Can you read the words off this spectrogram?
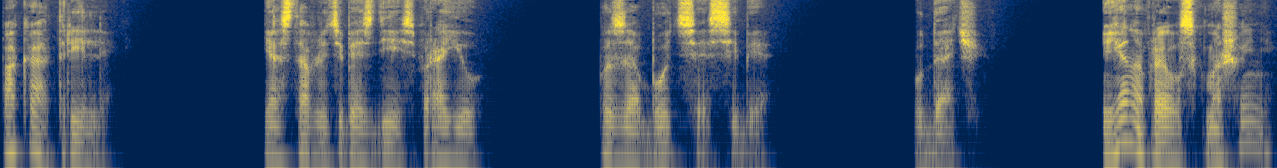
Пока, Трилли. Я оставлю тебя здесь, в раю. Позаботься о себе. Удачи. Я направился к машине.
